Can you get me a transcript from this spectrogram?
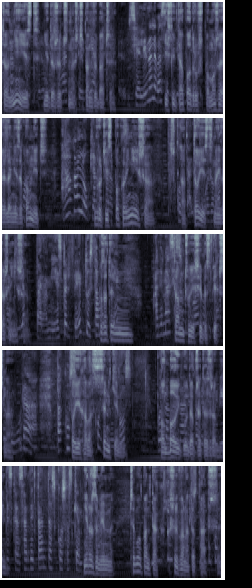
To nie jest niedorzeczność, pan wybaczy. Jeśli ta podróż pomoże Elenie zapomnieć, wróci spokojniejsza. A to jest najważniejsze. Poza tym tam czuje się bezpieczna. Pojechała z synkiem. Obojgu dobrze to zrobi. Nie rozumiem, czemu pan tak krzywo na to ¿Usted no ve patrzy.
